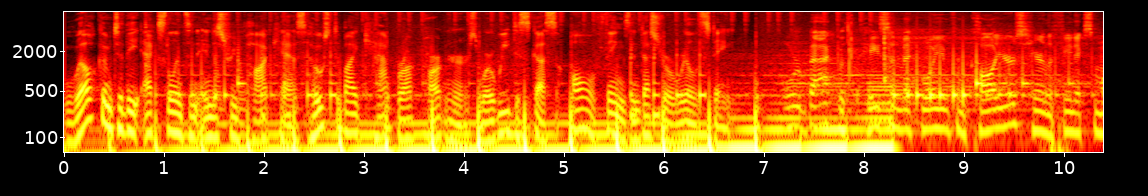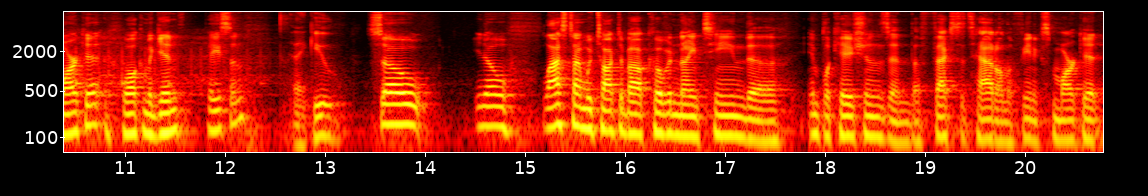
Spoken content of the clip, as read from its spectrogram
Welcome to the Excellence in Industry podcast, hosted by Caprock Partners, where we discuss all things industrial real estate. We're back with Payson McWilliam from Colliers here in the Phoenix market. Welcome again, Payson. Thank you. So, you know, last time we talked about COVID 19, the implications and the effects it's had on the Phoenix market,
